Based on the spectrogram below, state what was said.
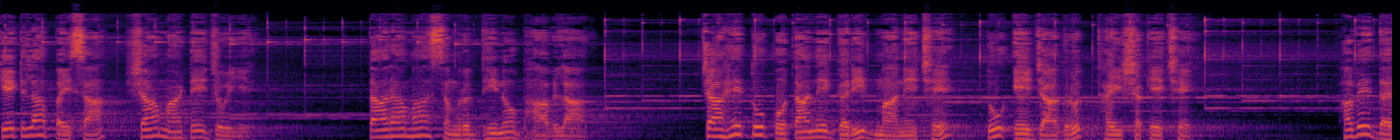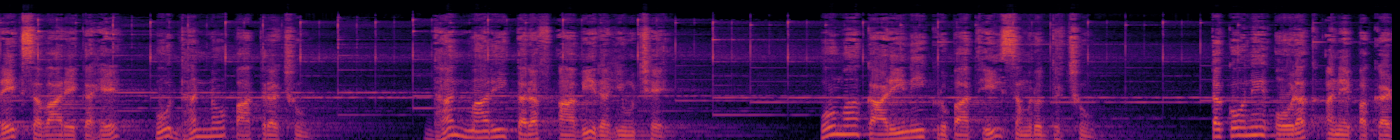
કેટલા પૈસા શા માટે જોઈએ? તારામાં સમૃદ્ધિનો ભાવ લાવ ચાહે તું પોતાને ગરીબ માને છે, તું એ જાગૃત થઈ શકે છે. હવે દરેક સવારે કહે, હું ધનનો પાત્ર છું. ધન મારી તરફ આવી રહ્યું છે. હું માં કાળીની કૃપાથી સમૃદ્ધ છું. તકોને ઓળખ અને પકડ.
